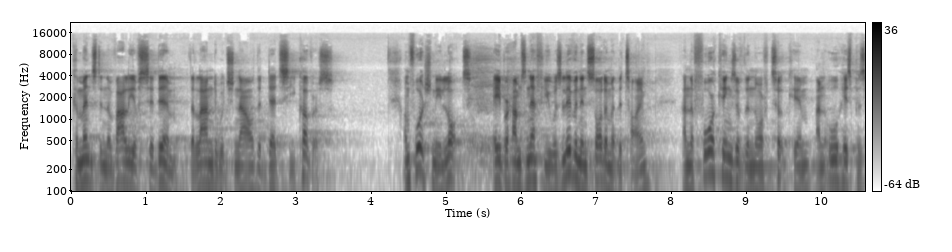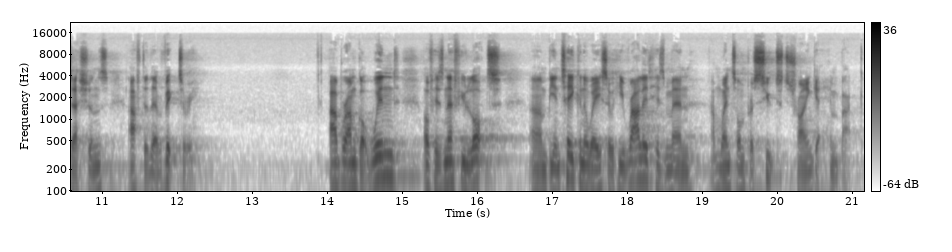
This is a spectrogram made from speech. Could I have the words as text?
commenced in the valley of Siddim, the land which now the Dead Sea covers. Unfortunately, Lot, Abraham's nephew, was living in Sodom at the time, and the four kings of the north took him and all his possessions after their victory. Abraham got wind of his nephew Lot um, being taken away, so he rallied his men and went on pursuit to try and get him back.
